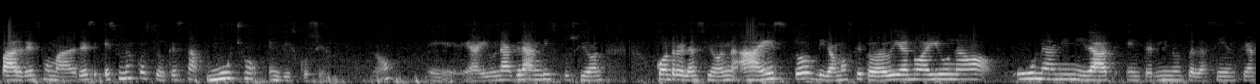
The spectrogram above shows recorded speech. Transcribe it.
padres o madres, es una cuestión que está mucho en discusión, ¿no? Eh, hay una gran discusión con relación a esto, digamos que todavía no hay una unanimidad en términos de la ciencia,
